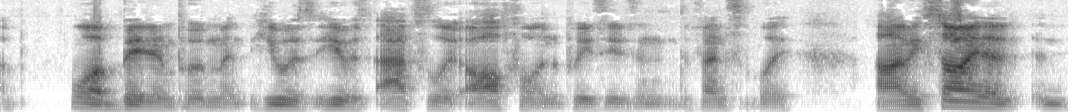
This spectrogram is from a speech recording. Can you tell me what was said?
a, well, a big improvement. He was he was absolutely awful in the preseason defensively. Um, he's starting to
